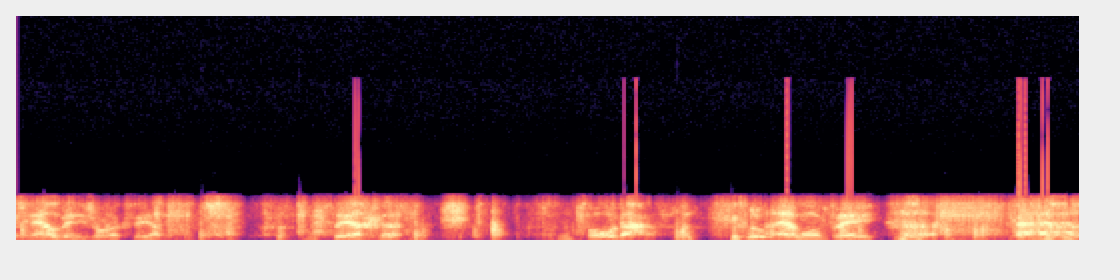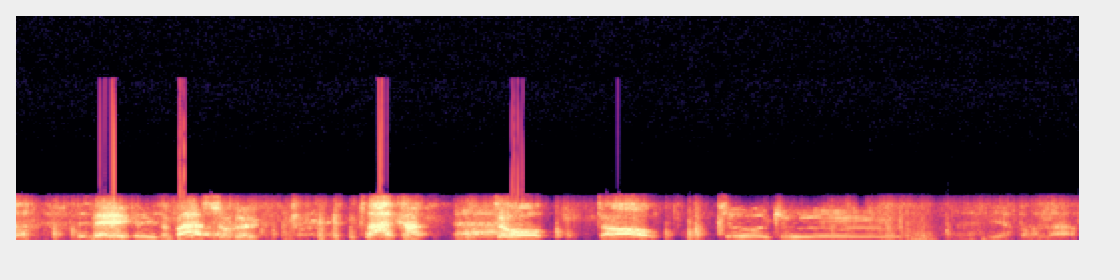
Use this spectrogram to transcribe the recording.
Schnell bin ich schon noch gesehen. Sicher. Vollgas. Einmal frei. Nee, gut. Danke. Ciao. Ciao. Tschüss, tschüss. Ciao. Ciao, ciao. Ja, dan een laaf.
